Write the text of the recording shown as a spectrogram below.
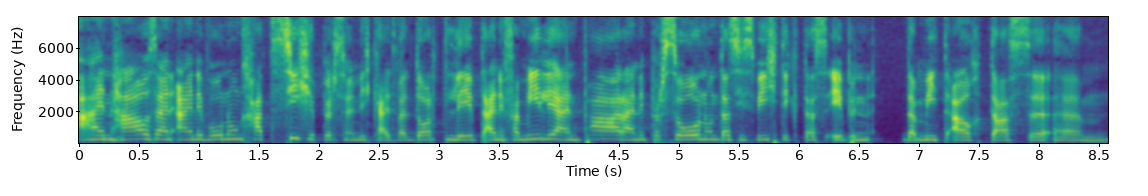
ein Haus, ein, eine Wohnung hat sicher Persönlichkeit, weil dort lebt eine Familie, ein Paar, eine Person und das ist wichtig, dass eben damit auch das ähm,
